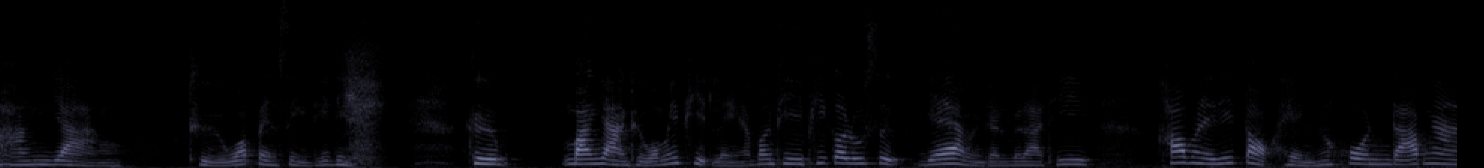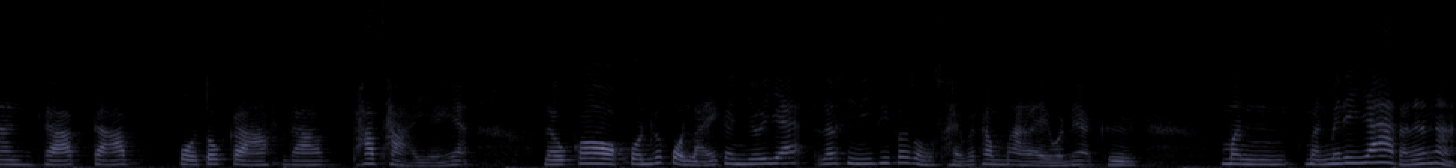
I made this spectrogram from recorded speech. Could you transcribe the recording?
บางอย่าง ถือว่าเป็นสิ่งที่ดี คือบางอย่างถือว่าไม่ผิดอะไรเงี้ย บางทีพี่ก็รู้สึกแย่เหมือนกันเวลาที่เข้ามาใน TikTok เห็นคนรับงานรับรับ photograph รับภาพถ่ายอย่างเงี้ย แล้วก็คนก็กดไลค์กันเยอะแยะ แล้วทีนี้พี่ก็สงสัยว่าทำอะไรวะเนี่ย คือมันมันไม่ได้ยากอะนั่นน่ะ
